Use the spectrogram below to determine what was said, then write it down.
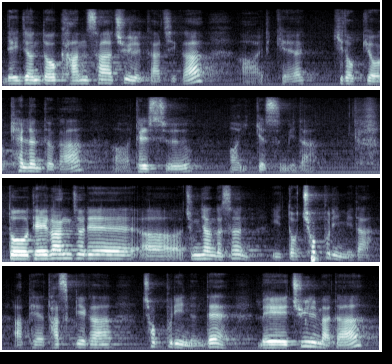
내년도 감사 주일까지가 어, 이렇게 기독교 캘린더가 어, 될수 있겠습니다. 또 대강절의 어, 중요한 것은 이또 촛불입니다. 앞에 다섯 개가 촛불이 있는데 매 주일마다 어,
